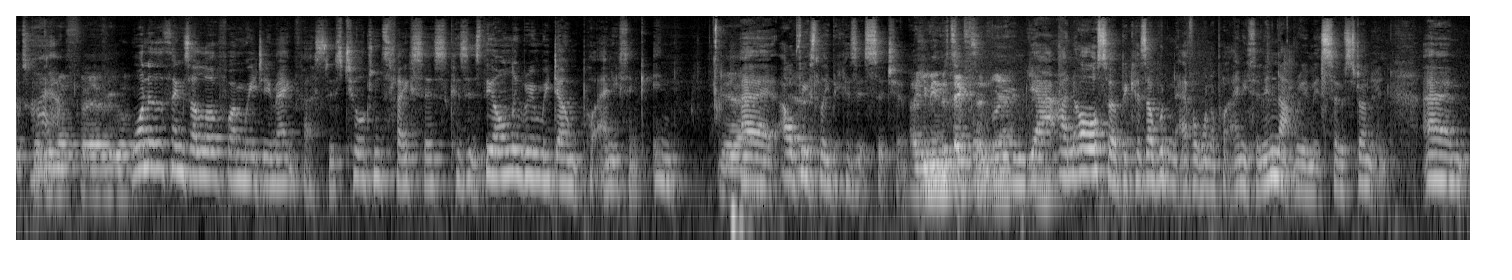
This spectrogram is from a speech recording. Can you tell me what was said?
it's good Right. enough for everyone. One of the things I love when we do Makefest is children's faces because it's the only room we don't put anything in. Yeah. Uh, obviously, because it's such a Oh, you mean the beautiful Picton, yeah. room, yeah. and also because I wouldn't ever want to put anything in that room. It's so stunning, um,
